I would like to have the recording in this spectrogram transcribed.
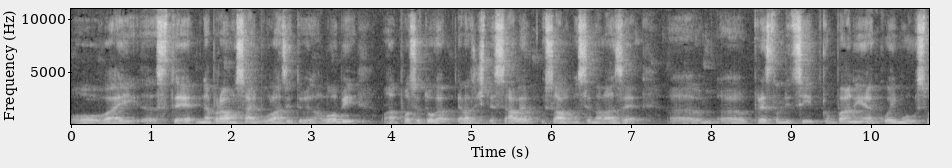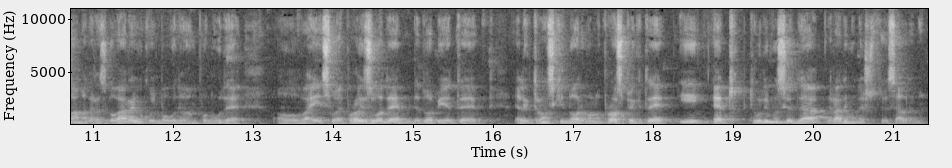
ovaj, ste na pravom sajmu, ulazite u jedan lobby, a posle toga različite sale, u salama se nalaze predstavnici kompanija koji mogu s vama da razgovaraju, koji mogu da vam ponude ovaj, svoje proizvode, da dobijete elektronski normalno prospekte i eto, trudimo se da radimo nešto savremeno.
